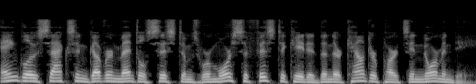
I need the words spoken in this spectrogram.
Anglo-Saxon governmental systems were more sophisticated than their counterparts in Normandy.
